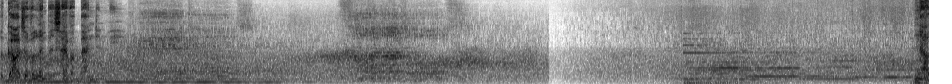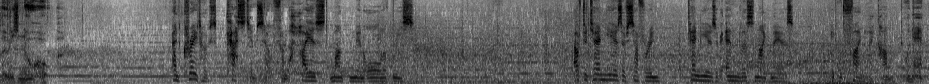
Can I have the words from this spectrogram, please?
The gods of Olympus have abandoned me. Now there is no hope. And Kratos cast himself from the highest mountain in all of Greece. After ten years of suffering, ten years of endless nightmares, it would finally come to an end.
